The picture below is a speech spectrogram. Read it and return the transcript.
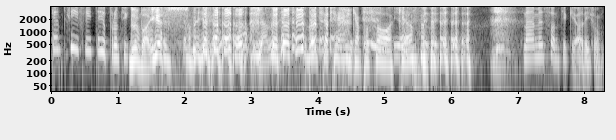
kan inte vi flytta ihop? För de tyckte Du de bara yes! Jag ska tänka på saken. Nej men sånt tycker jag liksom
